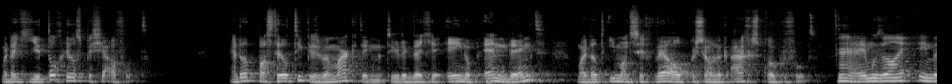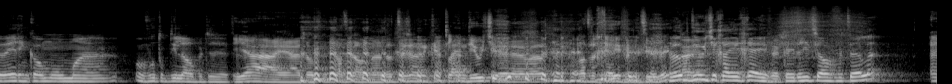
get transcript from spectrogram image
Maar dat je je toch heel speciaal voelt. En dat past heel typisch bij marketing natuurlijk. Dat je één op één denkt, maar dat iemand zich wel persoonlijk aangesproken voelt. Ja, je moet wel in beweging komen om eh, een voet op die loper te zetten. Ja, ja, dat, dat wel. Nou, dat is een klein duwtje eh, wat, we geven natuurlijk. Welk Maar- duwtje ga je geven? Kun je er iets over vertellen? Uh,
